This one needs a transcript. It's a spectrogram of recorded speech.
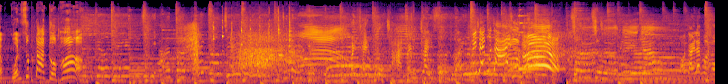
กับกวนซุปตาตัวพ่อเดียวทิ้งที่ไม่อาจเปิดเผยความจริงจึงต้องเก็บไว้ไม่ใช่ผู้ชาย ไม่ใช่ผู้ซ่อนไว้ไม่ใช่ผู้ชายเออขอใจแลกเบอร์โทร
